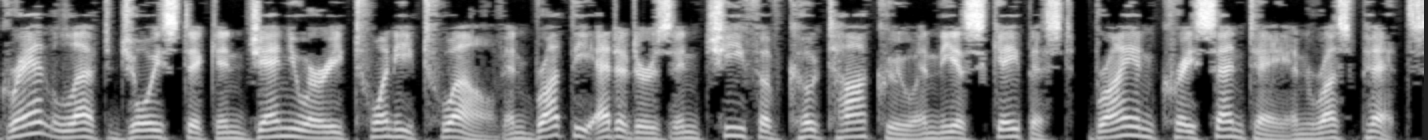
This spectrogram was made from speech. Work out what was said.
Grant left Joystiq in January 2012 and brought the editors-in-chief of Kotaku and The Escapist, Brian Crecente and Russ Pitts.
